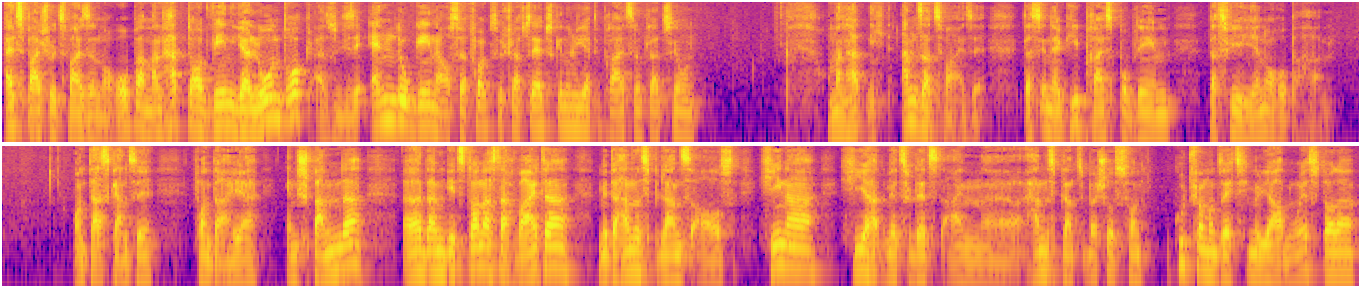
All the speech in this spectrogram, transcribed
als beispielsweise in Europa. Man hat dort weniger Lohndruck, also diese endogene aus der Volkswirtschaft selbst generierte Preisinflation. Und man hat nicht ansatzweise das Energiepreisproblem, das wir hier in Europa haben. Und das Ganze von daher entspannender. Äh, dann geht es Donnerstag weiter mit der Handelsbilanz aus China. Hier hatten wir zuletzt einen äh, Handelsbilanzüberschuss von gut 65 Milliarden US-Dollar.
